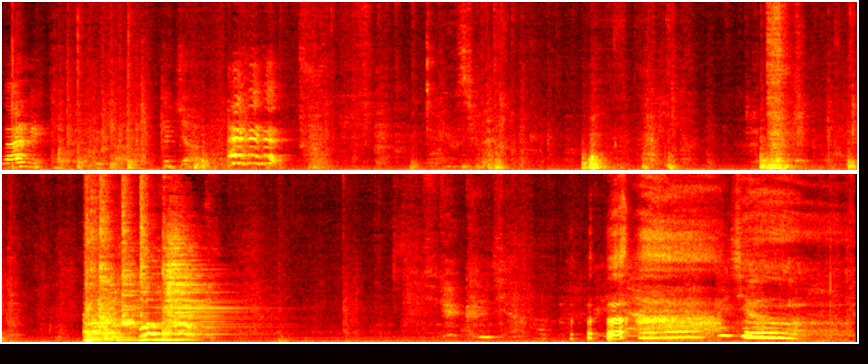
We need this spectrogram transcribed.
Vladimir. Good job. Good job. Hey, hey, hey. Good job. Good job.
